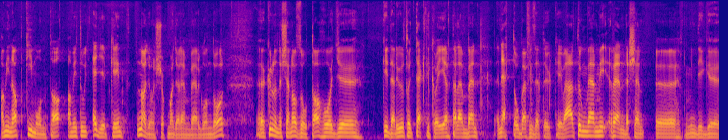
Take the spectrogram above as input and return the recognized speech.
a minap kimondta, amit úgy egyébként nagyon sok magyar ember gondol, különösen azóta, hogy kiderült, hogy technikai értelemben nettó befizetőkké váltunk, mert mi rendesen ö, mindig ö,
